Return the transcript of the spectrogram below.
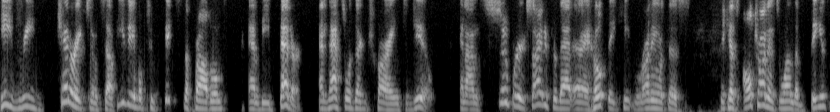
He regenerates himself. He's able to fix the problems and be better. And that's what they're trying to do. And I'm super excited for that. And I hope they keep running with this because Ultron is one of the biggest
